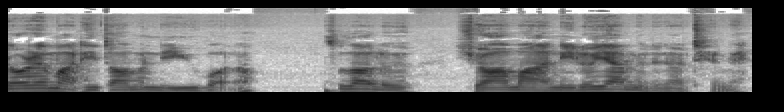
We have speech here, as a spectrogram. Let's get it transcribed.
တောထဲမှာထိသွားမနေဘူးပေါ့နော်ဆိုတော့လို့ရွာမှာနေလို့ရမယ်လို့ကျွန်တော်ထင်တယ်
